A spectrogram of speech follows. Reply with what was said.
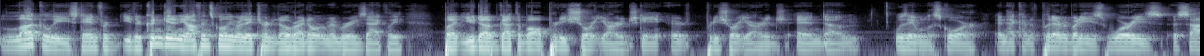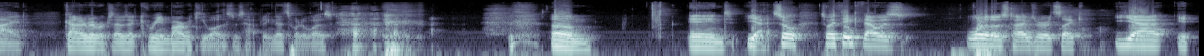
luckily, Stanford either couldn't get any offense going or they turned it over. I don't remember exactly. But UW got the ball pretty short yardage game or pretty short yardage and um, was able to score, and that kind of put everybody's worries aside. God, I remember because I was at Korean barbecue while this was happening. That's what it was. um, and yeah, so so I think that was one of those times where it's like, yeah, it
